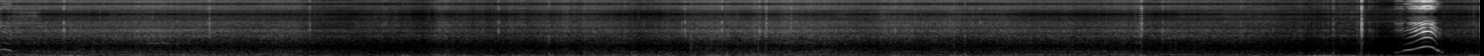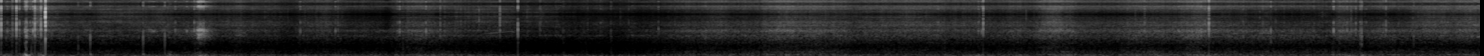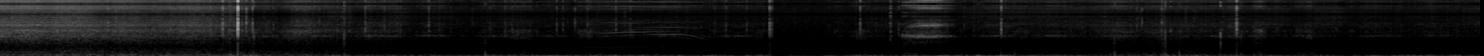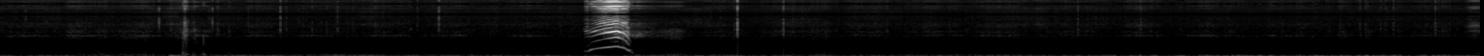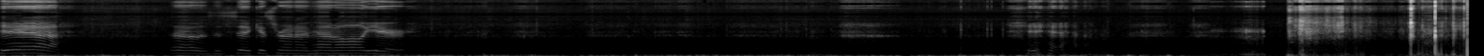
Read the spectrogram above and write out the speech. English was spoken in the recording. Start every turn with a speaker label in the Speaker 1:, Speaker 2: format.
Speaker 1: Tschüss. Yeah, that was the sickest run I've had all year. Yeah.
